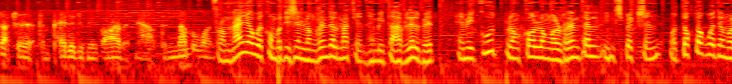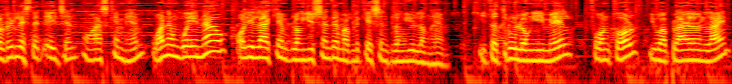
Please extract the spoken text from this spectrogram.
such a competitive environment now, the number one From naya we competition long rental market hemi ta little bit, hemi kut plong call long all rental inspection, mo talk talk with all real estate agent, mo ask him him, one em way now, only like him plong you send them application plong you long him. Ita through long email, phone call, you apply online,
